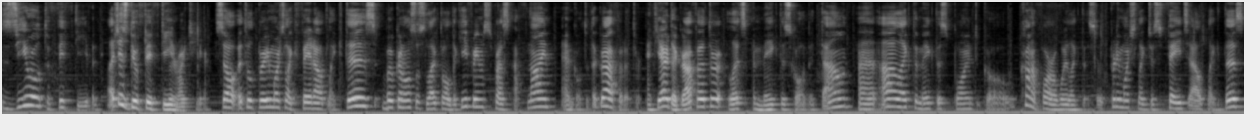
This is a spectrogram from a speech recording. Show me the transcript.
0 to 50 even. Let's just do 15 right here. So it will pretty much like fade out like this but you can also select all the keyframes press F9 and go to the graph editor. And here the graph editor let's make this go a bit down and I like to make this point go kind of far away like this. So pretty much like just fades out like this.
